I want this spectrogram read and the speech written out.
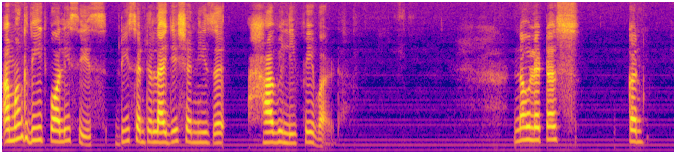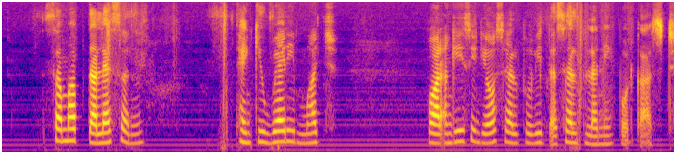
Among these policies, decentralization is uh, heavily favored. Now, let us sum up the lesson Thank you very much for engaging yourself with the self learning podcast.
